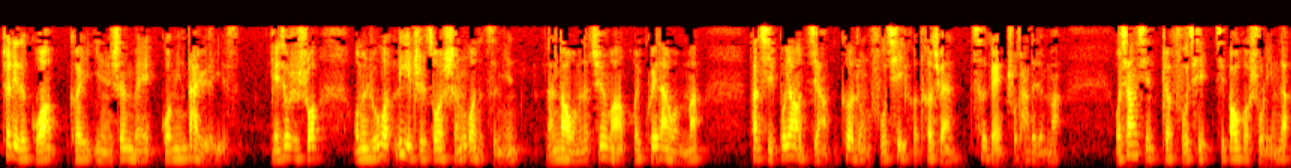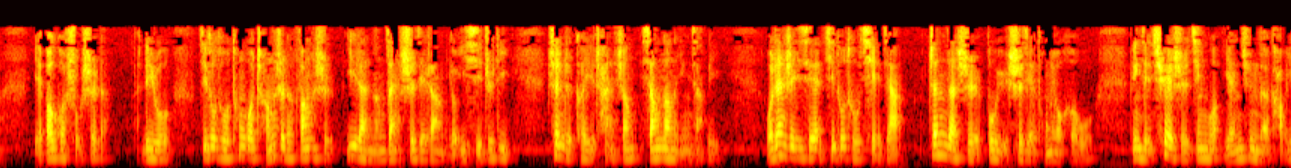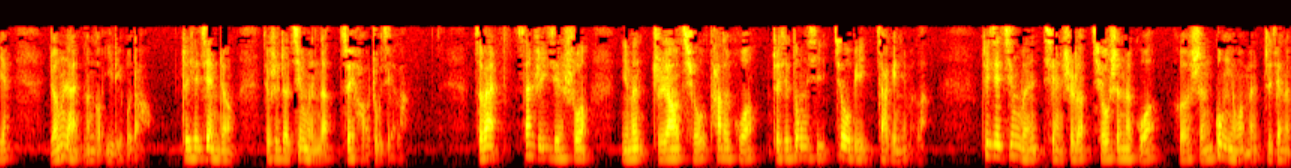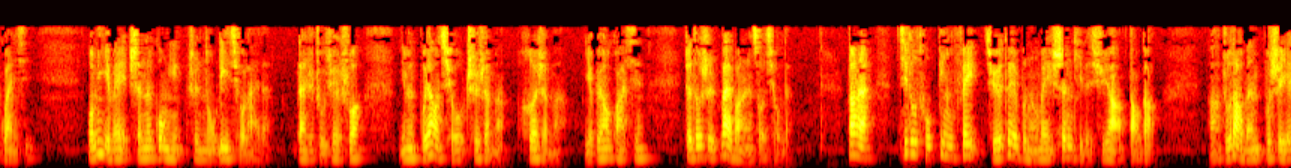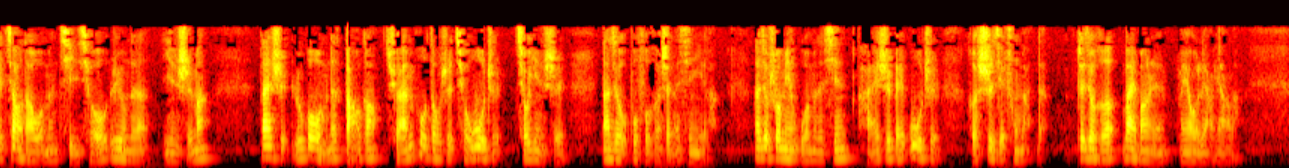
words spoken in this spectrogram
这里的国可以引申为国民待遇的意思，也就是说，我们如果立志做神国的子民。难道我们的君王会亏待我们吗？他岂不要将各种福气和特权赐给属他的人吗？我相信这福气既包括属灵的，也包括属世的。例如，基督徒通过诚实的方式，依然能在世界上有一席之地，甚至可以产生相当的影响力。我认识一些基督徒企业家，真的是不与世界同流合污，并且确实经过严峻的考验，仍然能够屹立不倒。这些见证就是这经文的最好注解了。此外，三十一节说：“你们只要求他的国，这些东西就必加给你们了。”这些经文显示了求神的国和神供应我们之间的关系。我们以为神的供应是努力求来的，但是主却说：“你们不要求吃什么、喝什么，也不要挂心，这都是外邦人所求的。”当然。基督徒并非绝对不能为身体的需要祷告啊，主导文不是也教导我们祈求日用的饮食吗？但是如果我们的祷告全部都是求物质，求饮食，那就不符合神的心意了。那就说明我们的心还是被物质和世界充满的，这就和外邦人没有两样了。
